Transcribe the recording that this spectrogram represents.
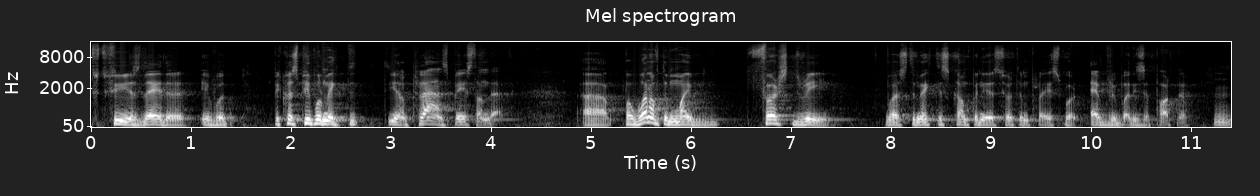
a few years later it would, because people make you know, plans based on that. Uh, but one of the, my first dream was to make this company a certain place where everybody's a partner, mm.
